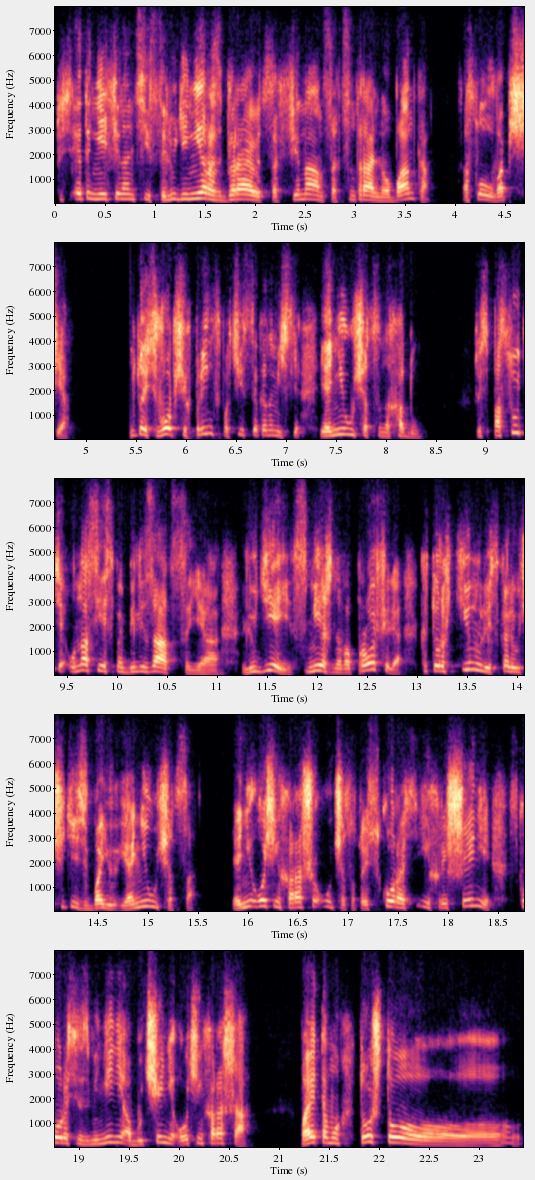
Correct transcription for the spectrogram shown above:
То есть это не финансисты. Люди не разбираются в финансах Центрального банка, а слово вообще. Ну, то есть в общих принципах чисто экономически. И они учатся на ходу. То есть, по сути, у нас есть мобилизация людей смежного профиля, которых кинули и сказали, учитесь в бою, и они учатся. И они очень хорошо учатся. То есть скорость их решений, скорость изменений, обучения очень хороша. Поэтому то, что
